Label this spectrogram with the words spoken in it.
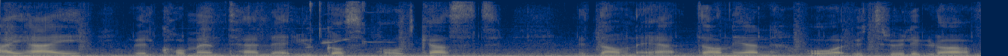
Hei, hei. Velkommen til ukas podkast. Mitt navn er Daniel, og er utrolig glad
